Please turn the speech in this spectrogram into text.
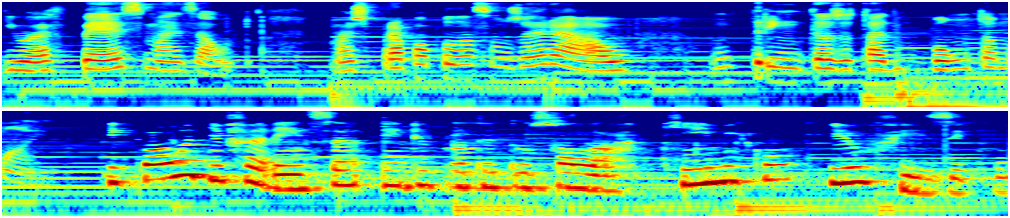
e um FPS mais alto. Mas para a população geral, um 30 já está de bom tamanho. E qual a diferença entre o protetor solar químico e o físico?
